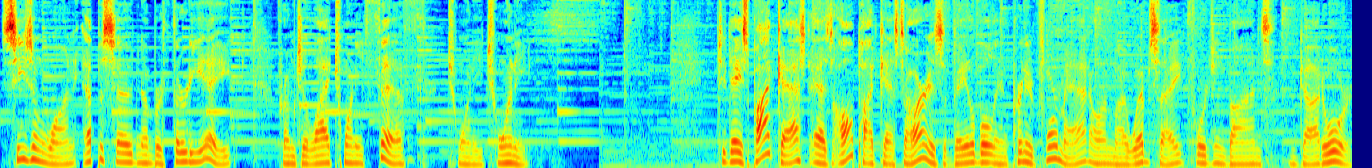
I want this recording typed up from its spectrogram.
season 1, episode number 38 from July 25th, 2020. Today's podcast, as all podcasts are, is available in printed format on my website, forgingbonds.org.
